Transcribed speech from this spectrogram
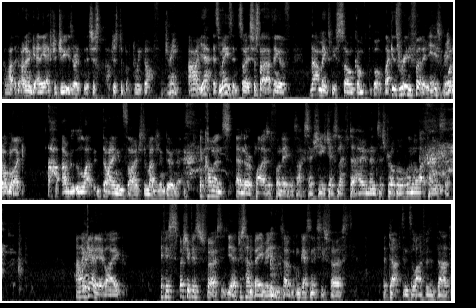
And, like, I don't get any extra duties or anything. It's just I've just booked a week off. A Dream. Ah, yeah, it's amazing. So it's just like that thing of that makes me so uncomfortable. Like it's really funny. It is really But I'm like, ah, I'm like dying inside just imagining doing it. The comments and the replies are funny. It's like, so she's just left at home then to struggle and all that kind of stuff. And I get it. Like, if it's especially if it's his first, it- yeah, just had a baby. So I'm guessing it's his first. Adapting to life as a dad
